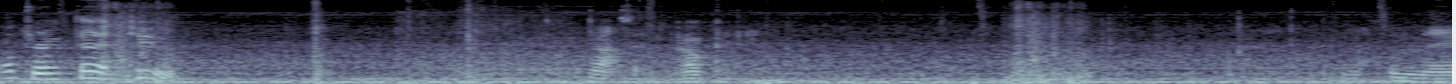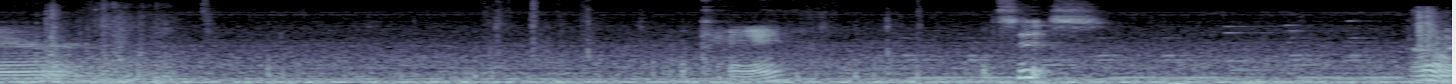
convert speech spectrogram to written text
I'll drink that too. Nothing. Okay. Nothing there. Okay. What's this? Oh.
